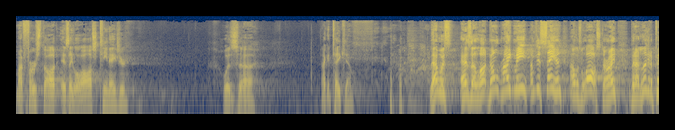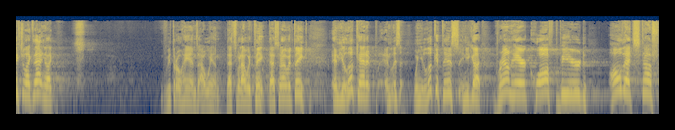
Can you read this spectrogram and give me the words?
My first thought as a lost teenager was uh, I could take him. That was as a lot. Don't write me. I'm just saying I was lost, all right? But I'd look at a picture like that and you're like, if we throw hands, I win. That's what I would think. That's what I would think. And you look at it and listen, when you look at this and you got brown hair, coiffed beard, all that stuff,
